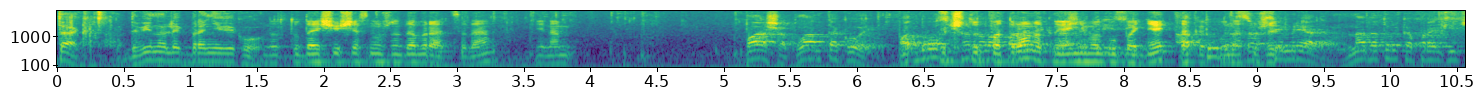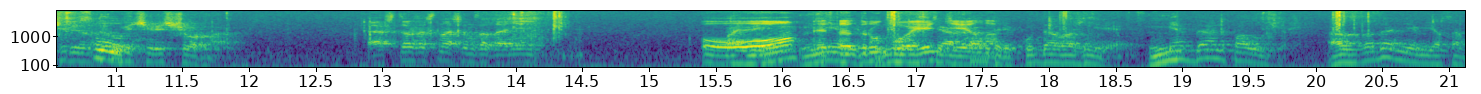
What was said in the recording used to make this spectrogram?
Так, двинули к броневику. Но туда еще сейчас нужно добраться, да? И нам... Паша, план такой. Подбросишь тут патронов, но я не могу дрезине. поднять, так как у Оттуда нас уже- совсем рядом. Надо только пройти через дыру и через черную. А что же с нашим заданием? О, это другое дело. куда важнее. Медаль получишь. А с заданием я сам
